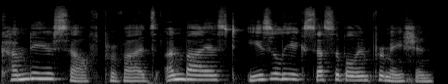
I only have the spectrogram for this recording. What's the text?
Come to Yourself provides unbiased, easily accessible information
